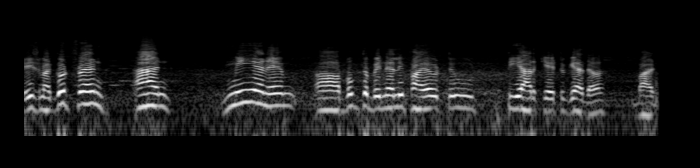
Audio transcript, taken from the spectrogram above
He's my good friend, and me and him uh, booked the Benelli 502 TRK together. But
